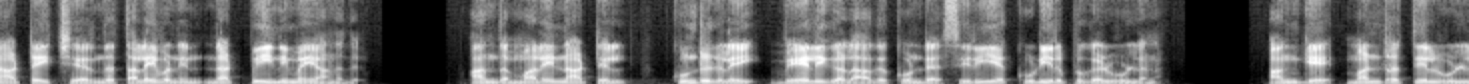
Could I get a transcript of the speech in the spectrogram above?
நாட்டைச் சேர்ந்த தலைவனின் நட்பு இனிமையானது. அந்த மலை நாட்டில் குன்றுகளை வேலிகளாக கொண்ட சிறிய குடியிருப்புகள் உள்ளன. அங்கே மன்றத்தில் உள்ள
